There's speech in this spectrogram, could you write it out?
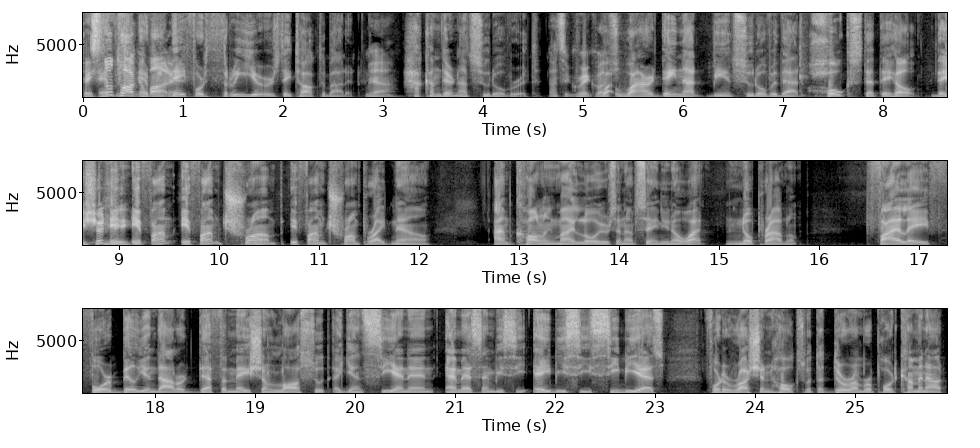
They still Every- talk about every day it. for three years. They talked about it. Yeah. How come they're not sued over it? That's a great question. why are they not being sued over that hoax that they held? They should be. If I'm if I'm Trump, if I'm Trump right now, I'm calling my lawyers and I'm saying, you know what? No problem. File a four billion dollar defamation lawsuit against CNN, MSNBC, ABC, CBS for the Russian hoax with the Durham report coming out.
